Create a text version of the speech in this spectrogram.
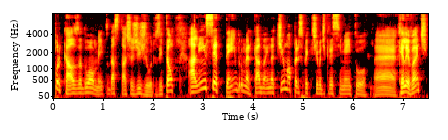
por causa do aumento das taxas de juros. Então, ali em setembro, o mercado ainda tinha uma perspectiva de crescimento é, relevante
